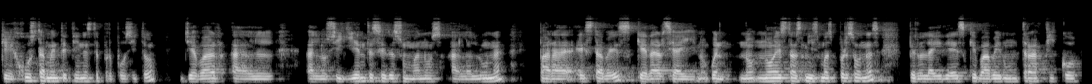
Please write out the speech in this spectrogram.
que justamente tiene este propósito, llevar al, a los siguientes seres humanos a la Luna para esta vez quedarse ahí, ¿no? Bueno, no, no estas mismas personas, pero la idea es que va a haber un tráfico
